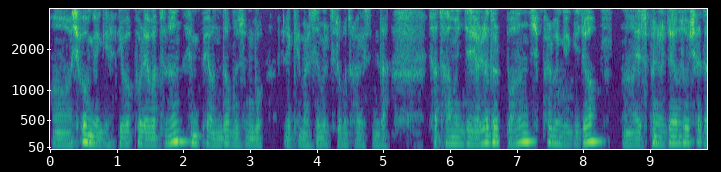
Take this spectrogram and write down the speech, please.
어, 15분 경기 리버풀 에버튼은 햄페 언더 무승부 이렇게 말씀을 드려보도록 하겠습니다. 자 다음은 이제 18번 18번 경기죠. 어, 에스파뇰 대 소시아다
